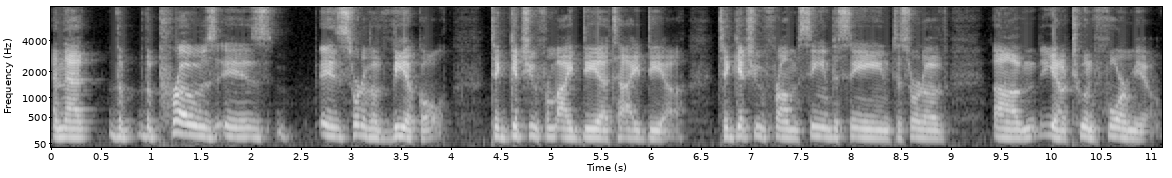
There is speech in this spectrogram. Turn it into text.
and that the the prose is is sort of a vehicle to get you from idea to idea, to get you from scene to scene, to sort of um, you know to inform you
